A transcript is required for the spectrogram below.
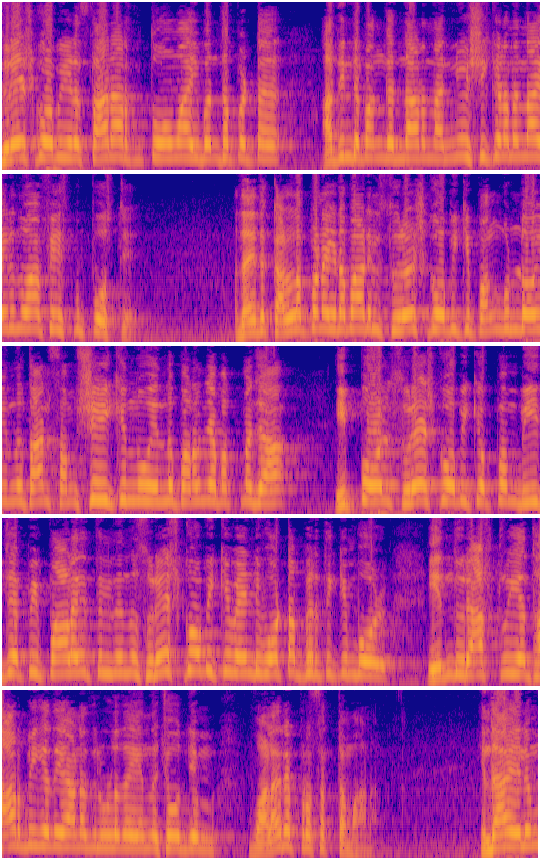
സുരേഷ് ഗോപിയുടെ സ്ഥാനാർത്ഥിത്വവുമായി ബന്ധപ്പെട്ട് അതിന്റെ പങ്ക് എന്താണെന്ന് അന്വേഷിക്കണമെന്നായിരുന്നു ആ ഫേസ്ബുക്ക് പോസ്റ്റ്. അതായത് കള്ളപ്പണ ഇടപാടിൽ സുരേഷ് ഗോപിക്ക് പങ്കുണ്ടോ എന്ന് താൻ സംശയിക്കുന്നു എന്ന് പറഞ്ഞ പത്മജ ഇപ്പോൾ സുരേഷ് ഗോപിക്കൊപ്പം ബി ജെ പി പാളയത്തിൽ നിന്ന് സുരേഷ് ഗോപിക്ക് വേണ്ടി വോട്ടഭ്യർത്ഥിക്കുമ്പോൾ എന്തു രാഷ്ട്രീയ ധാർമ്മികതയാണ് അതിലുള്ളത് എന്ന ചോദ്യം വളരെ പ്രസക്തമാണ്. എന്തായാലും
